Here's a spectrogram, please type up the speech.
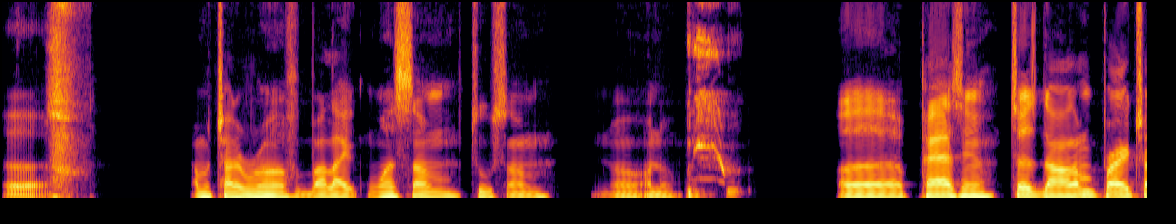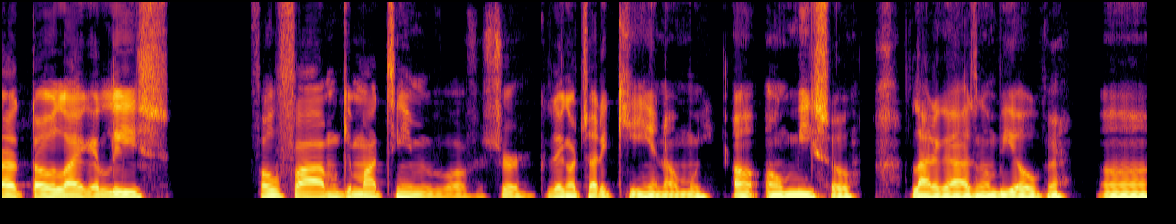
Uh, I'm gonna try to run for about like one something, two something. You know, on the uh passing touchdown. I'm gonna probably try to throw like at least four, five. I'm gonna get my team involved for sure because they're gonna try to key in on me, uh, on me. So a lot of guys gonna be open. Uh,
